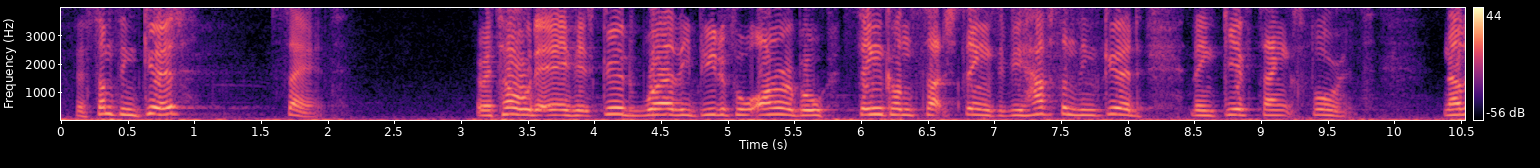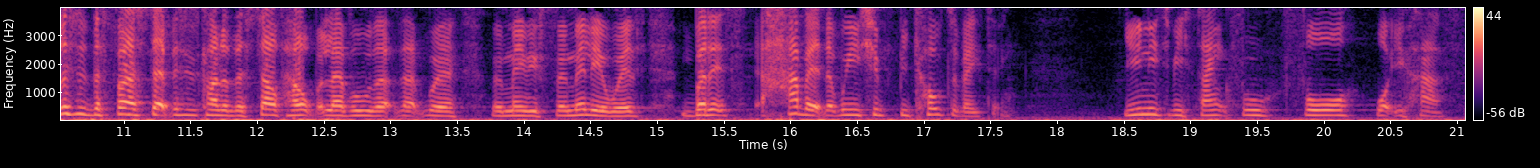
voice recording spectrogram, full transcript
If there's something good, say it. We're told if it's good, worthy, beautiful, honourable, think on such things. If you have something good, then give thanks for it. Now, this is the first step. This is kind of the self help level that, that we're, we're maybe familiar with, but it's a habit that we should be cultivating. You need to be thankful for what you have.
